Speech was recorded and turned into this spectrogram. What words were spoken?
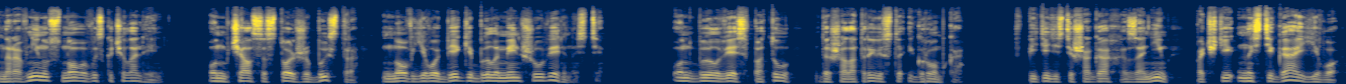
На равнину снова выскочил олень. Он мчался столь же быстро, но в его беге было меньше уверенности. Он был весь в поту, дышал отрывисто и громко. В пятидесяти шагах за ним, почти настигая его,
